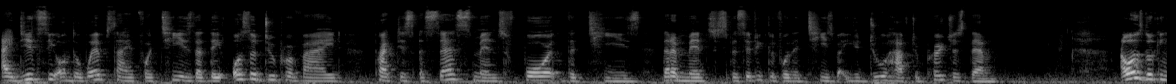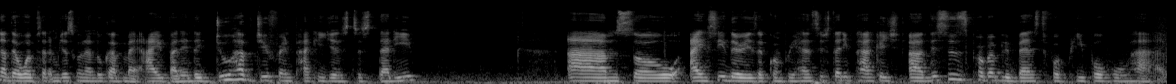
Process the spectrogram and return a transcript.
I did see on the website for TEAS that they also do provide practice assessments for the TEAS that are meant specifically for the TEAS but you do have to purchase them. I was looking at their website. I'm just going to look up my iPad and they do have different packages to study um so i see there is a comprehensive study package. Uh this is probably best for people who have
